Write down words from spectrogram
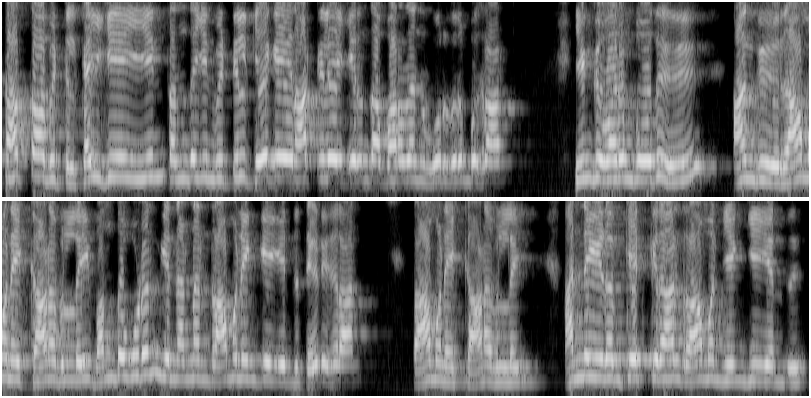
தாத்தா வீட்டில் கைகேயின் தந்தையின் வீட்டில் கேகே நாட்டிலே இருந்த பரதன் ஊர் திரும்புகிறான். இங்கு வரும்போது அங்கு ராமனை காணவில்லை. வந்தவுடன் என் அண்ணன் ராமன் எங்கே என்று தேடுகிறான். ராமனை காணவில்லை. அன்னையிடம் கேட்கிறான் ராமன் எங்கே? என்று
